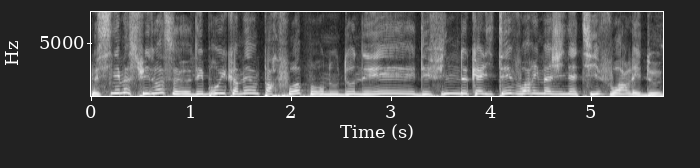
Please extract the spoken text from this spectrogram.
le cinéma suédois se débrouille quand même parfois pour nous donner des films de qualité, voire imaginatifs, voire les deux.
